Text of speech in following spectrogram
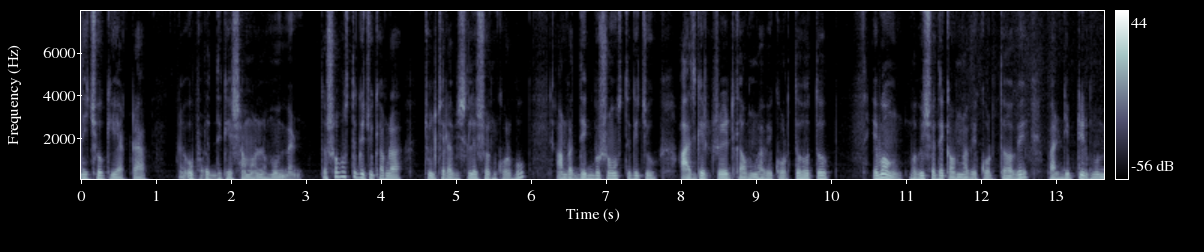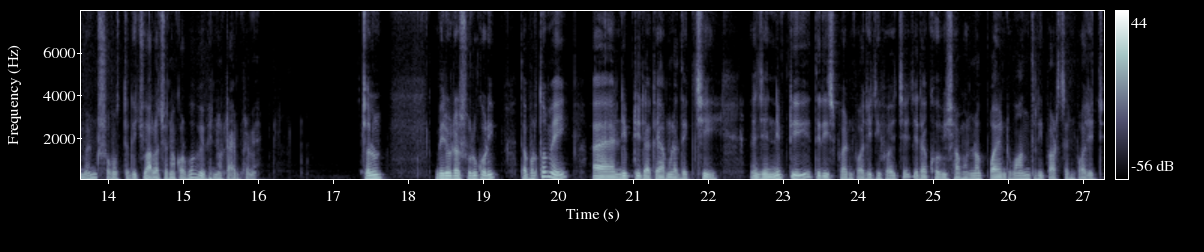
নিছকই একটা উপরের দিকে সামান্য মুভমেন্ট তো সমস্ত কিছুকে আমরা চুলচেরা বিশ্লেষণ করব। আমরা দেখব সমস্ত কিছু, আজকের ট্রেড কেমনভাবে করতে হতো এবং ভবিষ্যতে কেমনভাবে করতে হবে বা নিফটির মুভমেন্ট সমস্ত কিছু আলোচনা করব বিভিন্ন টাইম ফ্রেমে চলুন ভিডিওটা শুরু করি। তা প্রথমেই নিফটিটাকে আমরা দেখছি যে নিফটি তিরিশ পয়েন্ট পজিটিভ হয়েছে, যেটা খুবই সামান্য point one three percent positive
